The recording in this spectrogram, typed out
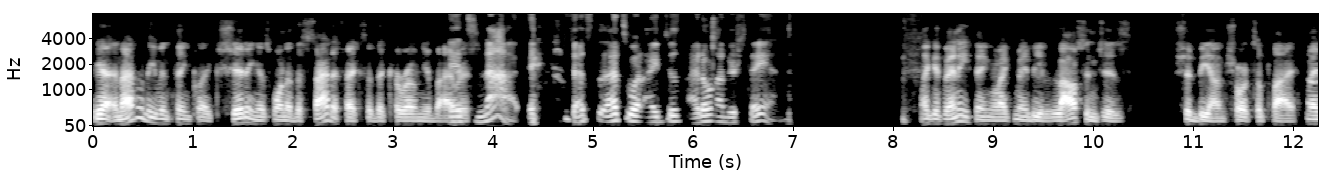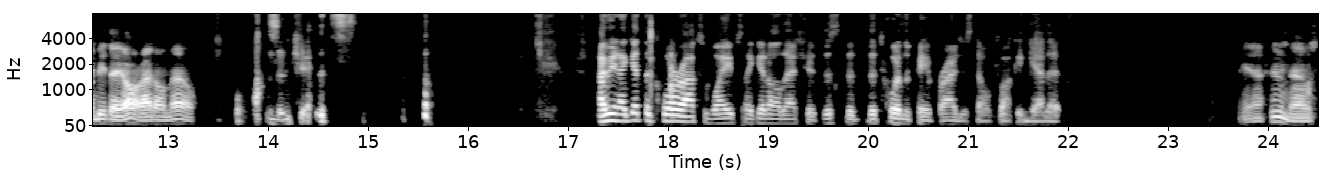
Yeah, and I don't even think like shitting is one of the side effects of the coronavirus. It's not. that's that's what I just I don't understand. Like if anything, like maybe lozenges should be on short supply. Maybe they are. I don't know. Lozenges. I mean, I get the Clorox wipes, I get all that shit. This the, the toilet paper, I just don't fucking get it. Yeah, who knows?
